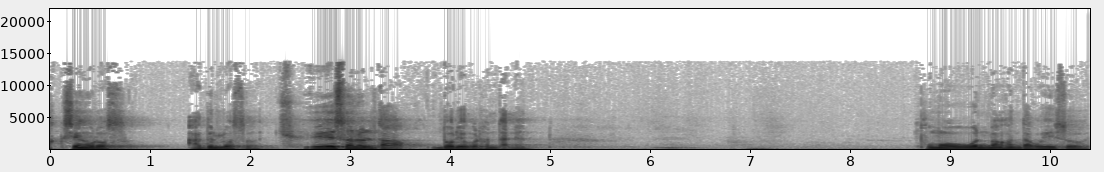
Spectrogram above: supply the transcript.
학생으로서 아들로서 최선을 다 노력을 한다면 부모 원망한다고 해서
